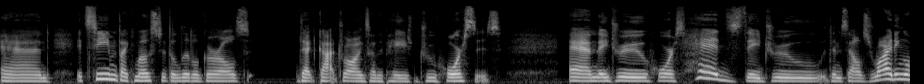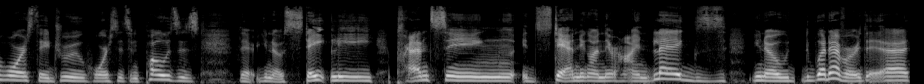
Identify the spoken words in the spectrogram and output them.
And it seemed like most of the little girls that got drawings on the page drew horses. And they drew horse heads, they drew themselves riding a horse, they drew horses in poses, they're, you know, stately, prancing, standing on their hind legs, you know, whatever, uh,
